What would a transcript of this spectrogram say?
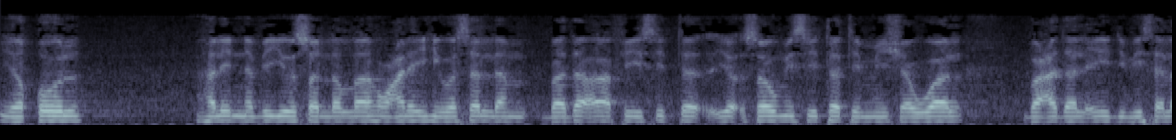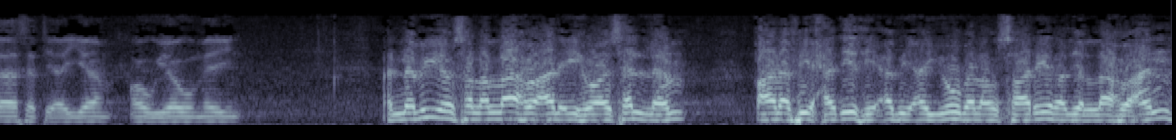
يقول هل النبي صلى الله عليه وسلم بدأ في ستة صوم ستة من شوال بعد العيد بثلاثة أيام أو يومين؟ النبي صلى الله عليه وسلم قال في حديث أبي أيوب الأنصاري رضي الله عنه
